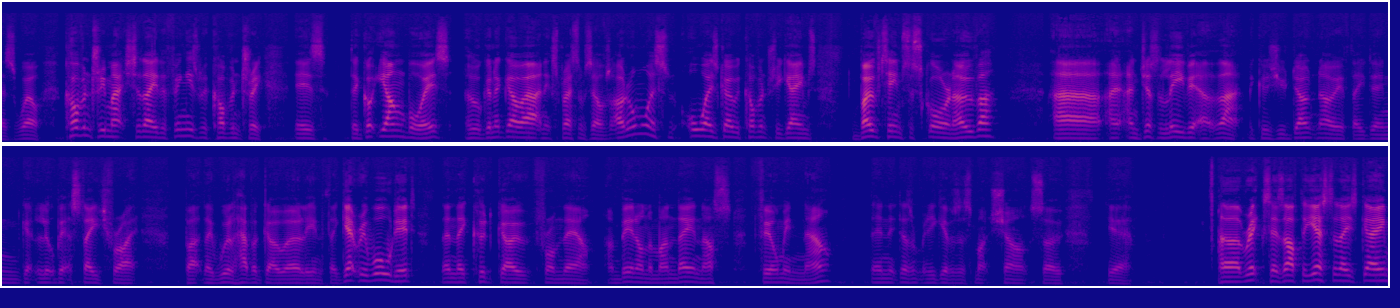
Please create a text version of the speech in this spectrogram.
as well. Coventry match today. The thing is with Coventry is they've got young boys who are going to go out and express themselves. I'd almost always go with Coventry games, both teams to score an over. Uh, and, and, just leave it at that because you don't know if they then get a little bit of stage fright, but they will have a go early. And if they get rewarded, then they could go from there. I'm being on the Monday and us filming now, then it doesn't really give us as much chance. So, yeah, uh, Rick says, after yesterday's game,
